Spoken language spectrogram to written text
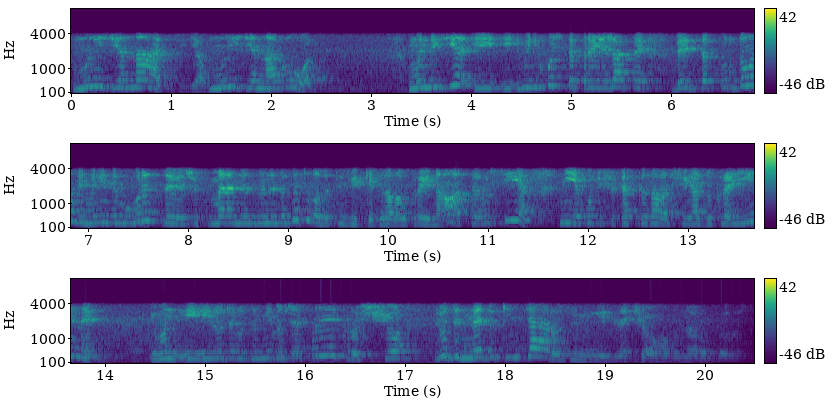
ми є нація, ми є народ. Ми не є, і, і, і мені хочеться приїжджати десь за кордон, і мені не говорити, щоб мене не, не запитували, ти звідки я казала Україна, а це Росія. Ні, я хочу, щоб я сказала, що я з України. І, вон, і, і люди розуміли, дуже прикро, що люди не до кінця розуміють, для чого воно робилося.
